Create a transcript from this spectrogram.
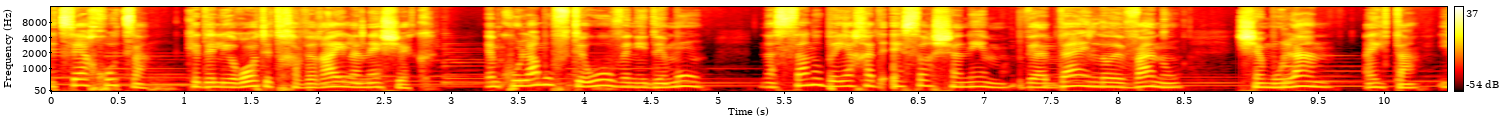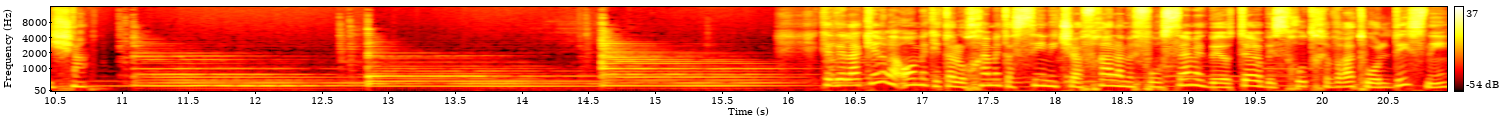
אצא החוצה כדי לראות את חבריי לנשק. הם כולם הופתעו ונדהמו. נסענו ביחד עשר שנים, ועדיין לא הבנו שמולן הייתה אישה. כדי להכיר לעומק את הלוחמת הסינית שהפכה למפורסמת ביותר בזכות חברת וולט דיסני,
